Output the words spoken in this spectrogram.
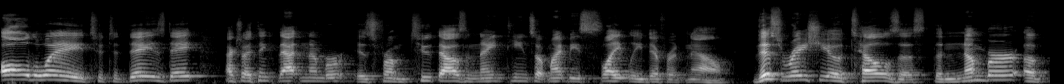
all the way to today's date. Actually, I think that number is from 2019, so it might be slightly different now. This ratio tells us the number of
